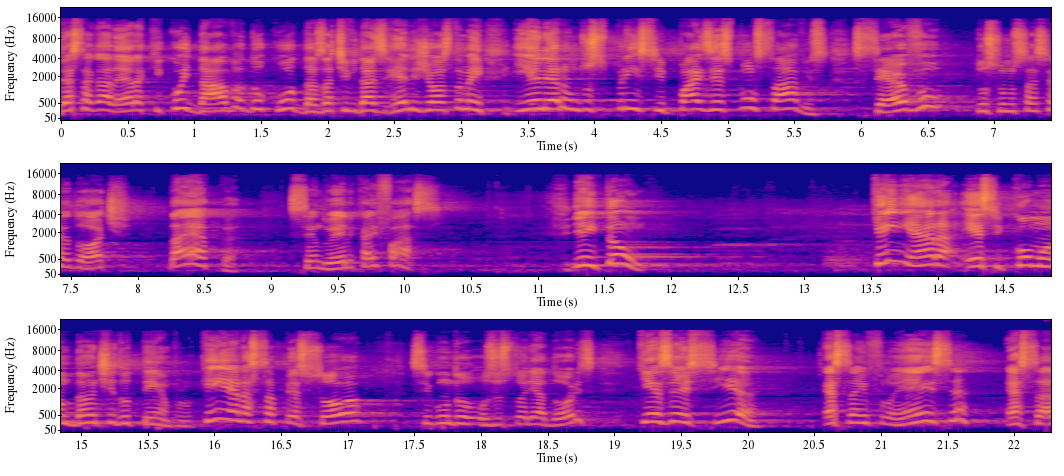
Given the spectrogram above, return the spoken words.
dessa galera que cuidava do culto, das atividades religiosas também. E ele era um dos principais responsáveis, servo do sumo sacerdote da época, sendo ele Caifás. E então, quem era esse comandante do templo? Quem era essa pessoa segundo os historiadores, que exercia essa influência, essa,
